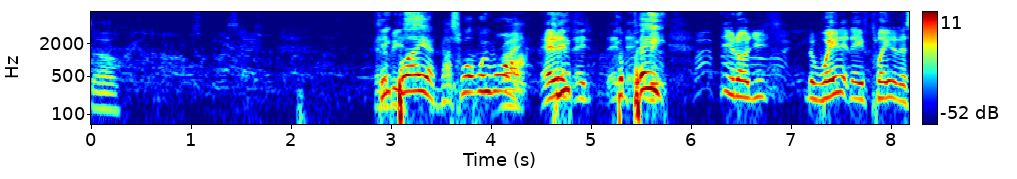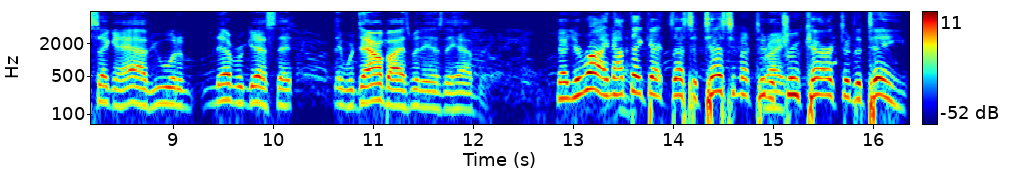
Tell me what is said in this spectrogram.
So Keep be playing. That's what we want. Right. And Keep it- it- it- compete. I mean, you know, you the way that they've played in the second half, you would have never guessed that they were down by as many as they have been. Yeah, you're right. And I think that's, that's a testament to Right. the true character of the team.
